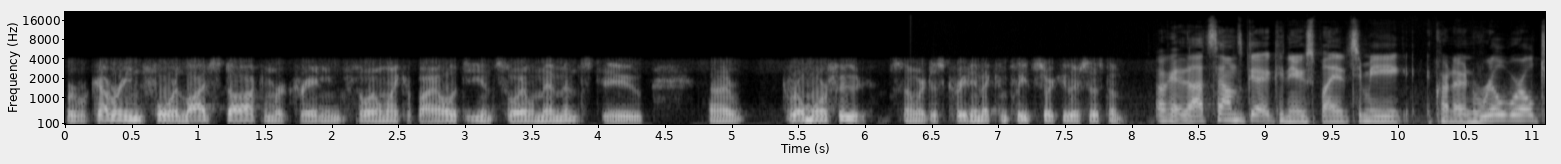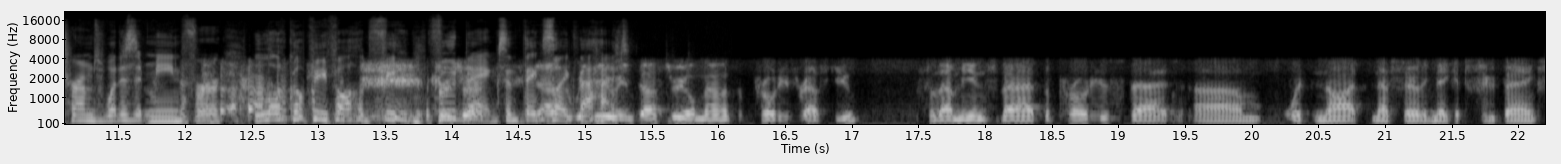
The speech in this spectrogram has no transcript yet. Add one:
we're recovering for livestock, and we're creating soil microbiology and soil amendments to uh, grow more food. So we're just creating a complete circular system. Okay, that sounds good. Can you explain it to me kind of in real world terms? What does it mean for local people and feed, food sure. banks and things Yeah, so like we that? do industrial amounts of produce rescue. So that means that the produce that um, would not necessarily make it to food banks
